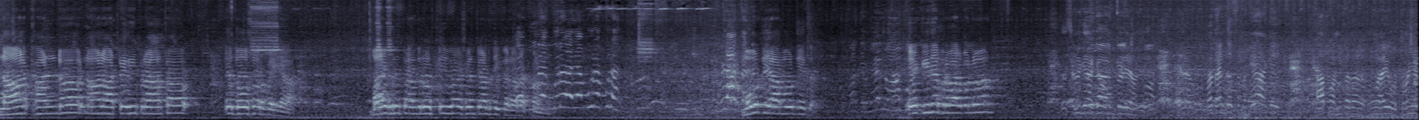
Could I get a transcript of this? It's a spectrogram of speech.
ਨਾਲ ਖੰਡ, ਨਾਲ ਆਟੇ ਦੀ ਪ੍ਰਾਂਤ ਇਹ 200 ਰੁਪਇਆ ਵਾਹਿਗੁਰੂ ਤੰਦਰੁਸਤੀ ਬਖਸ਼ਣ ਚੜ੍ਹਦੀ ਕਲਾ ਰੱਖਣ ਪੂਰੇ ਪੂਰੇ ਆ ਜਾ ਪੂਰੇ ਪੂਰੇ ਮੋਰ ਦੇ ਆ ਮੋਰ ਦੇ ਇੱਧਰ। ਇਹ ਕਿਹਦੇ ਪਰਿਵਾਰ ਵੱਲੋਂ ਆ? ਦੱਸਣ ਗਿਆ ਕਿ ਹੁਣ ਕਰੇ ਆ ਕੇ। ਪਤਾ ਨਹੀਂ ਦੱਸਣ ਗਿਆ ਕਿ ਆਪਾਂ ਨੂੰ ਪਤਾ ਉਹ ਆਏ ਉੱਥੋਂ ਹੀ ਆ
